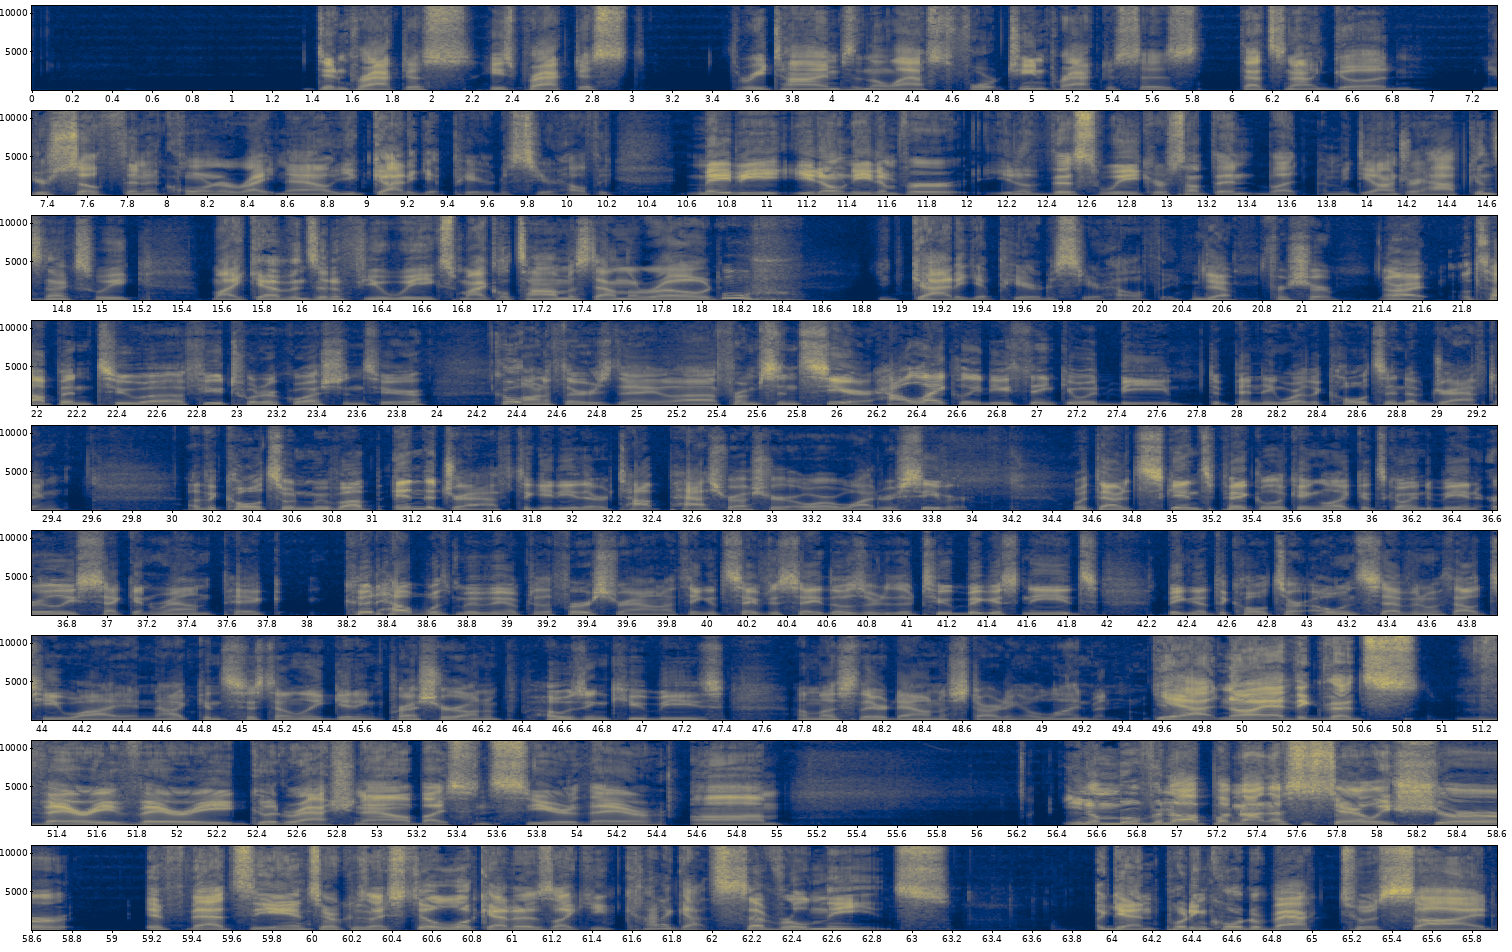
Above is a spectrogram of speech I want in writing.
didn't practice. He's practiced three times in the last 14 practices. That's not good. you're so thin at corner right now. You got to get Pierre Desir healthy. Maybe you don't need him for you know this week or something, but I mean DeAndre Hopkins next week, Mike Evans in a few weeks, Michael Thomas down the road. Oof. You got to get Pierre Desir healthy. Yeah, for sure. All right, let's hop into uh, a few Twitter questions here Cool. on a Thursday. Uh, from Sincere, how likely do you think it would be, depending where the Colts end up drafting, uh, the Colts would move up in the draft to get either a top pass rusher or a wide receiver? Without Skins pick looking like it's going to be an early second round pick, could help with moving up to the first round. I think it's safe to say those are the two biggest needs, being that the Colts are 0 7 without Ty and not consistently getting pressure on opposing QBs unless they're down a starting O lineman. Yeah, no, I think that's very, very good rationale by Sincere there. Um, you know, moving up, I'm not necessarily sure if that's the answer because I still look at it as like you kind of got several needs. Again, putting quarterback to a side,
